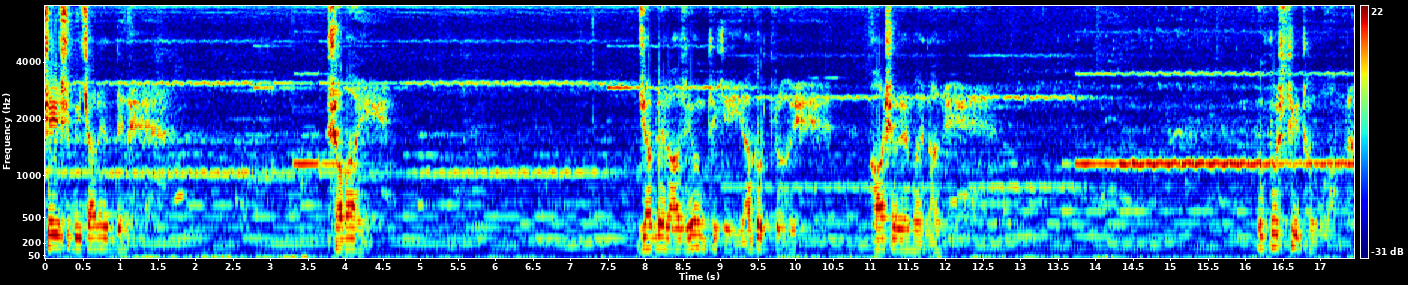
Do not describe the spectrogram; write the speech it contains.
শেষ বিচারের দিনে সবাই জাবলে রাজিউন থেকে একত্র হয়ে হাসরের ময়দানে উপস্থিত হব আমরা।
